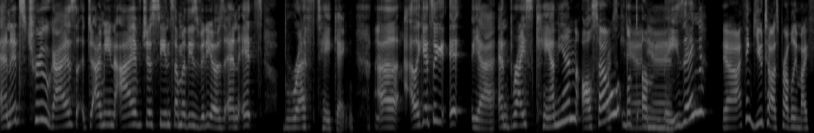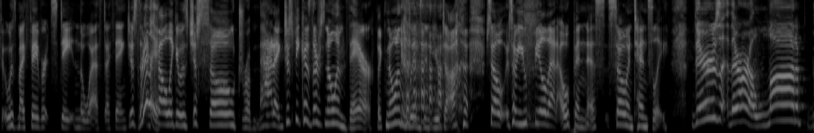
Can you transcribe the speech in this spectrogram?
And it's true, guys. I mean, I've just seen some of these videos and it's breathtaking. Uh, like it's a, it, yeah. And Bryce Canyon also Bryce looked amazing. Yeah, I think Utah is probably my was my favorite state in the West. I think just Really? I felt like it was just so dramatic, just because there's no one there, like no one lives in Utah, so so you feel that openness so intensely. There's, there are a lot of,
